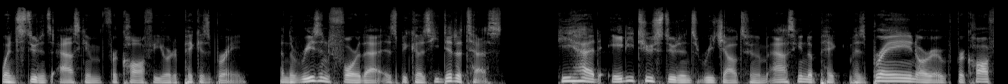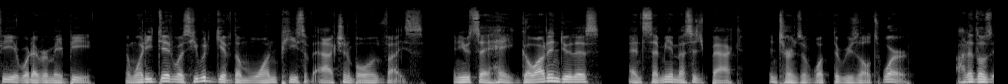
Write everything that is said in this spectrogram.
when students ask him for coffee or to pick his brain. And the reason for that is because he did a test. He had 82 students reach out to him asking to pick his brain or for coffee or whatever it may be. And what he did was he would give them one piece of actionable advice. And he would say, hey, go out and do this and send me a message back in terms of what the results were. Out of those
